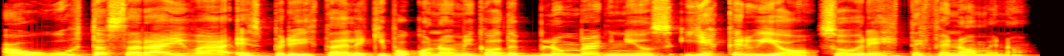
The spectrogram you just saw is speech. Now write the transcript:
Augusto Saraiva es periodista del equipo económico de Bloomberg News y escribió sobre este fenómeno.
